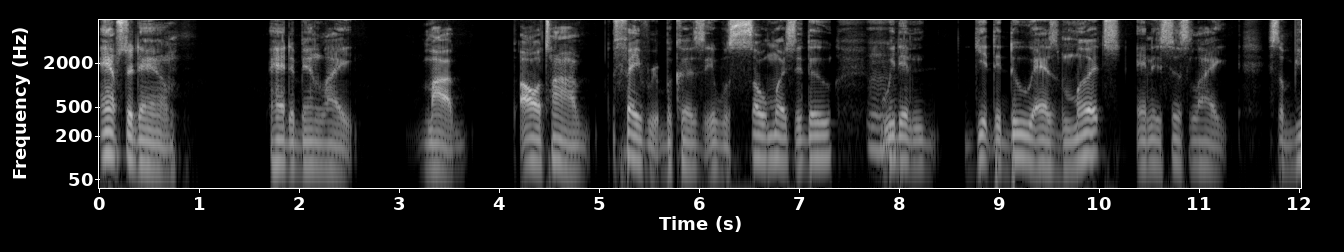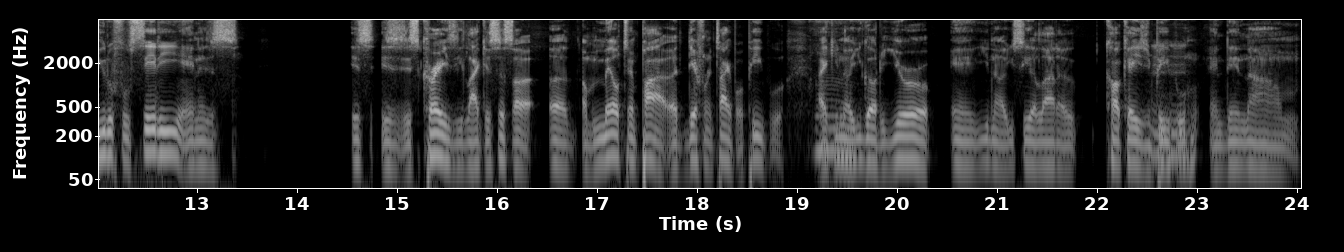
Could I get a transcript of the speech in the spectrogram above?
Amsterdam had to been like my all time favorite because it was so much to do. Mm-hmm. We didn't get to do as much, and it's just like it's a beautiful city, and it's it's it's, it's crazy. Like it's just a, a a melting pot of different type of people. Like you know, you go to Europe, and you know you see a lot of Caucasian people, and then um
